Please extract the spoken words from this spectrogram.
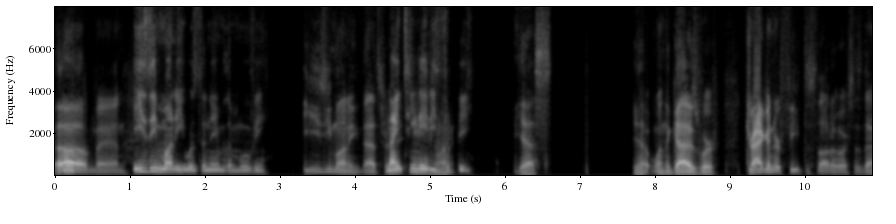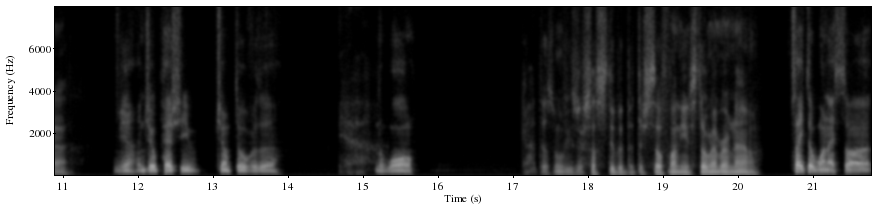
Oh uh, man, Easy Money was the name of the movie. easy money. That's right. 1983. Yes. Yeah, when the guys were dragging their feet to slow the horses down. Yeah, and Joe Pesci jumped over the Yeah. the wall. God, those movies are so stupid, but they're so funny. You still remember them now. It's like the one I saw.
